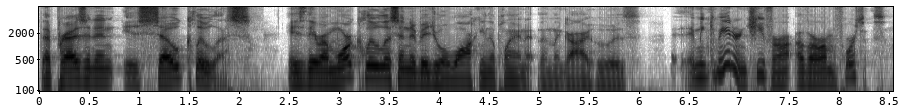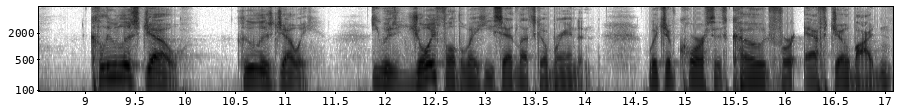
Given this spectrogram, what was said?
The president is so clueless. Is there a more clueless individual walking the planet than the guy who is, I mean, commander in chief of our, of our armed forces? Clueless Joe. Clueless Joey. He was joyful the way he said, let's go, Brandon, which of course is code for F Joe Biden.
